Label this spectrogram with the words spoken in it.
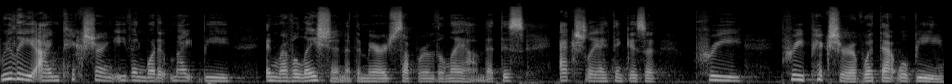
really I'm picturing even what it might be in Revelation at the marriage supper of the Lamb. That this actually I think is a pre pre picture of what that will be.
